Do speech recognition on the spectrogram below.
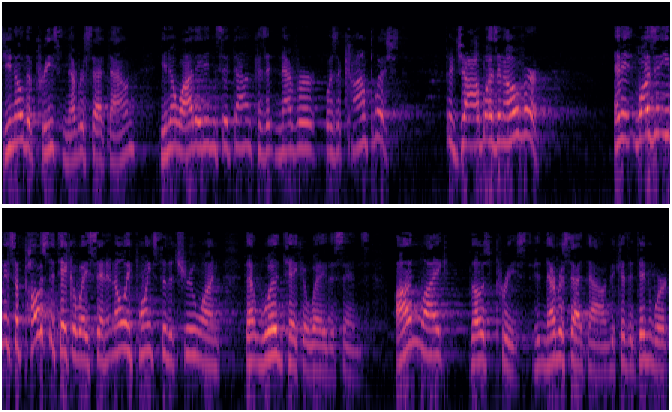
Do you know the priests never sat down? You know why they didn't sit down? Because it never was accomplished. Their job wasn't over. And it wasn't even supposed to take away sin. It only points to the true one that would take away the sins. Unlike those priests who never sat down because it didn't work,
